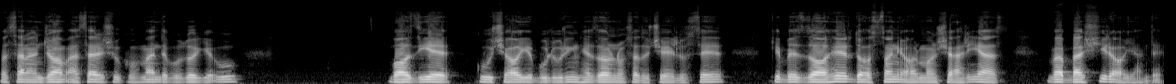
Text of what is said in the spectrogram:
و سرانجام اثر شکوهمند بزرگ او بازی گوچه های بلورین 1943 که به ظاهر داستانی آرمان شهری است و بشیر آینده.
